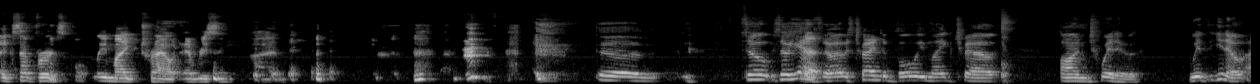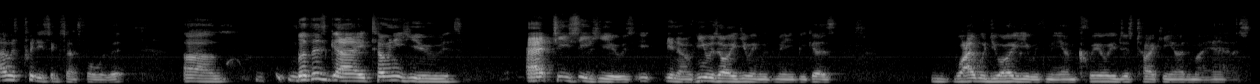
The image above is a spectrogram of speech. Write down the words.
except for it's only Mike Trout every single time. Um, so so yeah, Yeah. so I was trying to bully Mike Trout on Twitter with you know I was pretty successful with it. Um, but this guy Tony Hughes at TC Hughes, you know, he was arguing with me because why would you argue with me? I'm clearly just talking out of my ass.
